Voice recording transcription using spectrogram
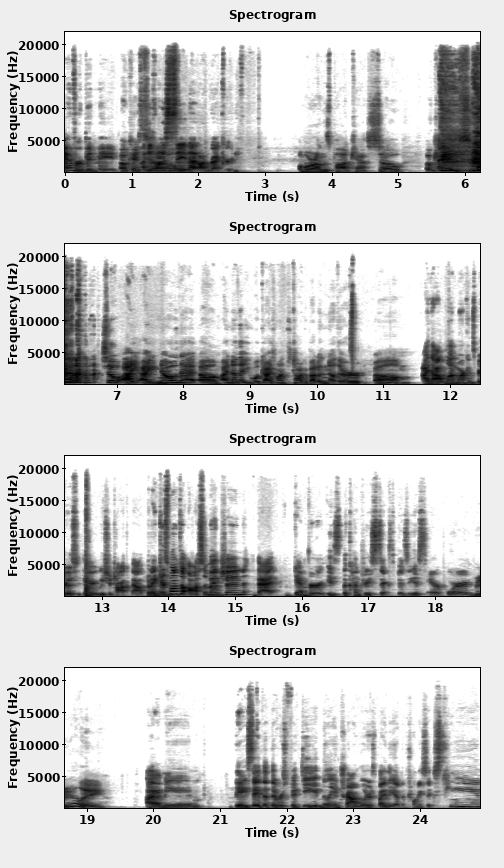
ever been made. Okay, so I just want to say that on record. we're on this podcast. So okay, so, so I I know that um I know that you guys wanted to talk about another um I got one more conspiracy theory we should talk about, but I just want to also mention that Denver is the country's sixth busiest airport. really I mean, they say that there was 58 million travelers by the end of 2016.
